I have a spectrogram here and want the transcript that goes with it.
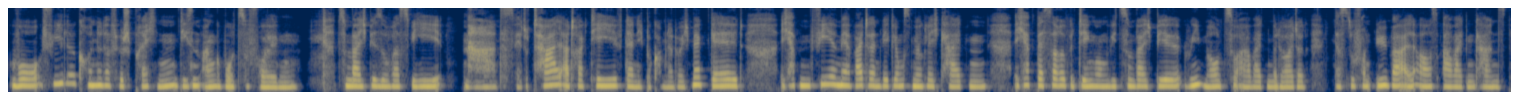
wo viele Gründe dafür sprechen, diesem Angebot zu folgen. Zum Beispiel sowas wie na, das wäre total attraktiv, denn ich bekomme dadurch mehr Geld, ich habe viel mehr Weiterentwicklungsmöglichkeiten, ich habe bessere Bedingungen, wie zum Beispiel remote zu arbeiten bedeutet, dass du von überall aus arbeiten kannst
